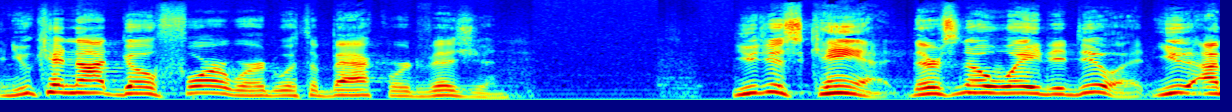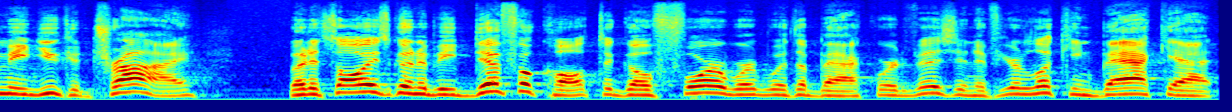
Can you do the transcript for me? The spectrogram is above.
And you cannot go forward with a backward vision. You just can't. There's no way to do it. You, I mean, you could try, but it's always going to be difficult to go forward with a backward vision. If you're looking back at,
